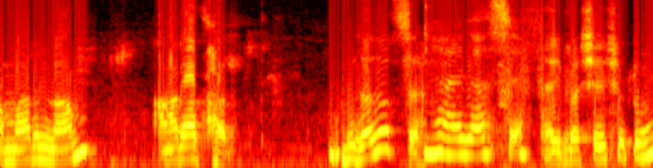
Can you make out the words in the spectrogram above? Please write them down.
আমার নাম আরাফাত। বোঝা যাচ্ছে? হ্যাঁ যাচ্ছে। এই পাশে এসো তুমি।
